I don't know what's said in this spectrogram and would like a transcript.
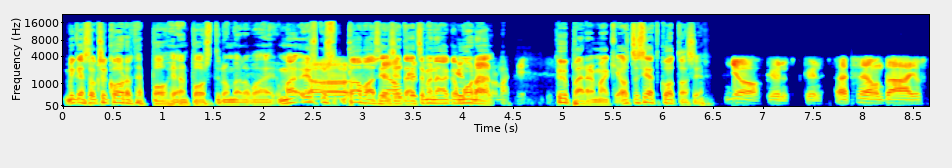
mikä se onko se Kortepohjan postinumero vai? Mä joskus öö, tavasin sitä, ky- että se menee aika monella. Kypärämäki. Oletko sieltä kotoisin? Joo, kyllä, kyllä. Et se on tää just,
